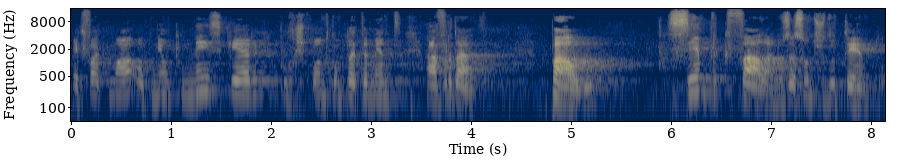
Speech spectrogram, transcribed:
é de facto uma opinião que nem sequer corresponde completamente à verdade. Paulo, sempre que fala nos assuntos do templo,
